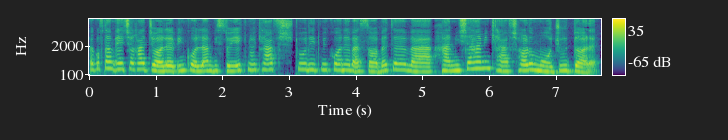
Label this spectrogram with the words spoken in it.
و گفتم ای چقدر جالب این کلا 21 نوع کفش تولید می‌کنه و ثابته و همیشه همین کفش ها رو موجود داره.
